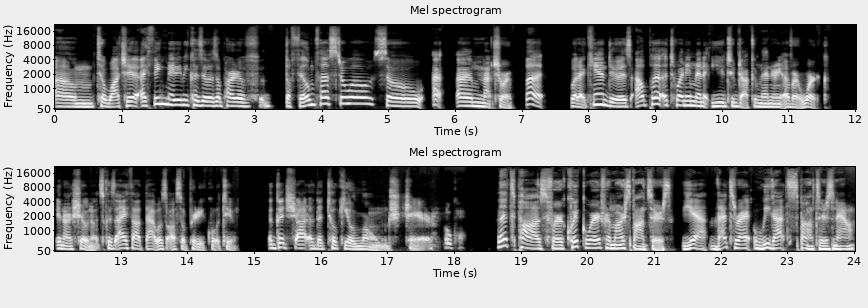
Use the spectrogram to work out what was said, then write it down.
um to watch it. I think maybe because it was a part of the film festival, so I, I'm not sure. But what I can do is I'll put a 20 minute YouTube documentary of our work in our show notes because I thought that was also pretty cool too. A good shot of the Tokyo Lounge chair. Okay. Let's pause for a quick word from our sponsors. Yeah, that's right. We got sponsors now.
